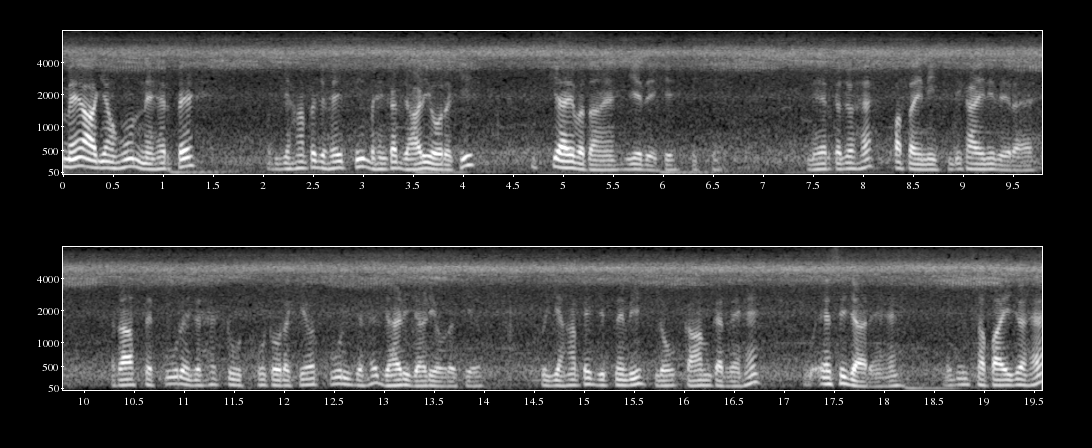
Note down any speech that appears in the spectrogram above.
मैं आ गया हूँ नहर पे। और यहाँ पे जो है इतनी भयंकर झाड़ी हो रखी। क्या है बताएँ, ये देखिए पीछे नहर का जो है पता ही नहीं, दिखाई नहीं दे रहा है। रास्ते पूरे जो है टूट फूट हो रखी है और पूरी जो है झाड़ी झाड़ी हो रखी है। तो यहाँ पे जितने भी लोग काम कर रहे हैं, वो ऐसे जा रहे हैं। लेकिन सफ़ाई जो है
